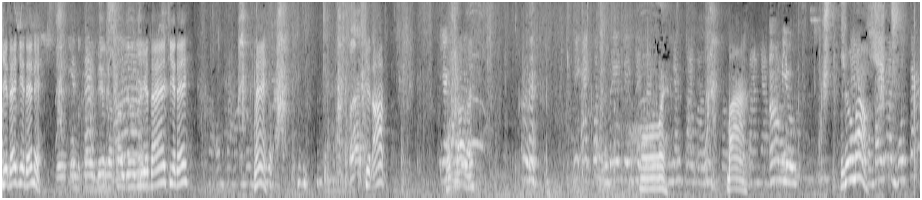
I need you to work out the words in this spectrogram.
ជាតិទេជាតិទេនេះយើងគុំទៅវាក៏ទៅយើងជាតិទេ យនេះអាចគាត់ជំរៀនគេអូយបាអមយូយើងមក809កាំ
